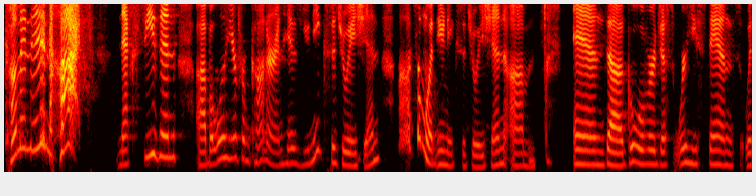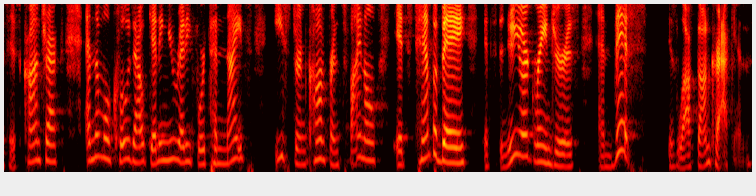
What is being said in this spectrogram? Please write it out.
coming in hot next season. Uh, but we'll hear from Connor and his unique situation, uh, somewhat unique situation. Um, and uh, go over just where he stands with his contract. And then we'll close out getting you ready for tonight's Eastern Conference final. It's Tampa Bay, it's the New York Rangers, and this is Locked On Kraken.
